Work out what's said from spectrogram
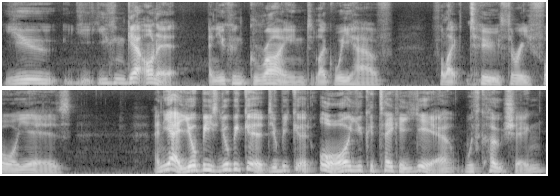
you you you can get on it and you can grind like we have for like two, three, four years. And yeah, you'll be you'll be good. You'll be good. Or you could take a year with coaching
